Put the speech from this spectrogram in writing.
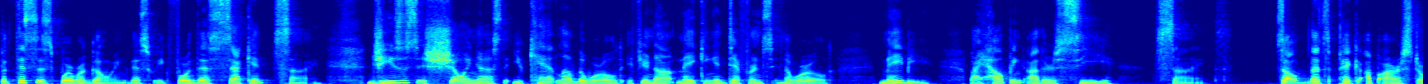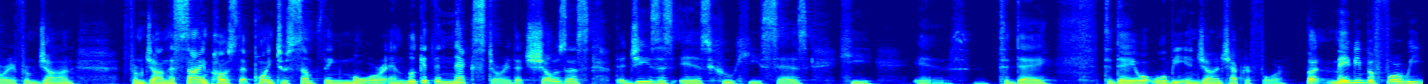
But this is where we're going this week for the second sign. Jesus is showing us that you can't love the world if you're not making a difference in the world. Maybe by helping others see signs. So let's pick up our story from John from John, the signposts that point to something more, and look at the next story that shows us that Jesus is who he says he is. Today, today we'll be in John chapter 4. But maybe before we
